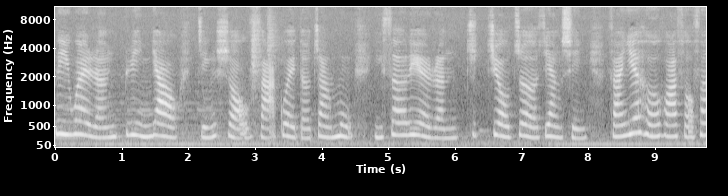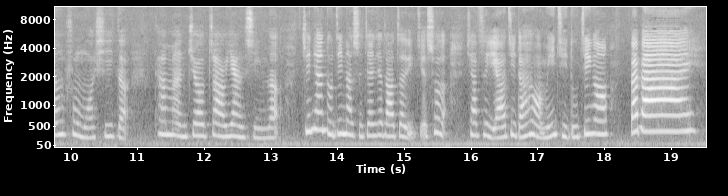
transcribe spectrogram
利未人并要谨守法柜的帐幕，以色列人就这样行。凡耶和华所吩咐摩西的，他们就照样行了。今天读经的时间就到这里结束了，下次也要记得和我们一起读经哦，拜拜。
